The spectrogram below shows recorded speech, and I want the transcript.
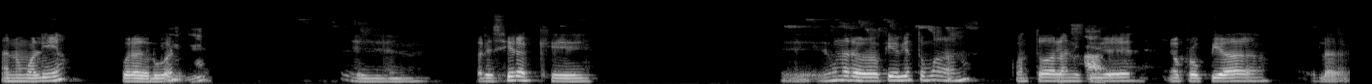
anomalía fuera de lugar. Eh, pareciera que eh, es una radiografía bien tomada, ¿no? Con toda la nitidez apropiada, la,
